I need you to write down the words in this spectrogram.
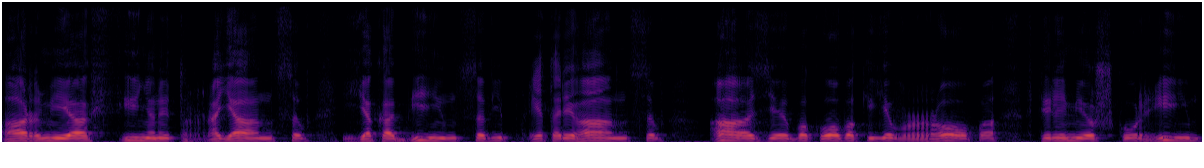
Армии афинян и троянцев, Якобинцев и претарианцев, Азия бок о бок и Европа, Вперемешку Рим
